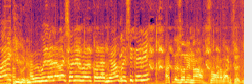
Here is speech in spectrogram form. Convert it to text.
ভাই আমি বলে নেব শনিবার কলা নেওয়া বেশি করে। আমি তো শনি না তো আমার বাড়ি চলে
